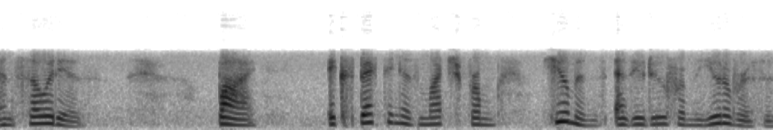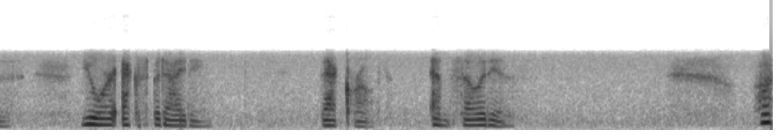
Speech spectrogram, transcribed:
And so it is by expecting as much from humans as you do from the universes, you are expediting that growth. And so it is. Oh,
